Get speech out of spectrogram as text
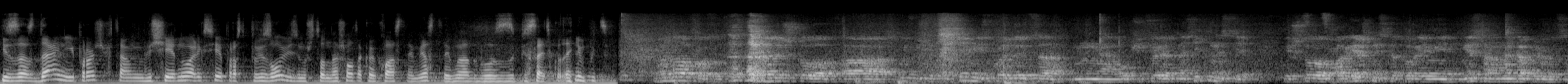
из-за зданий и прочих там вещей. Ну, Алексею просто повезло, видимо, что он нашел такое классное место, ему надо было записать куда-нибудь. Можно вопрос? Вы сказали, что что погрешность, которая имеет место, она накапливается.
